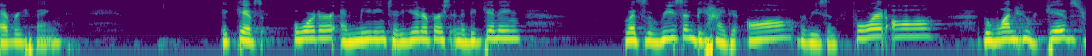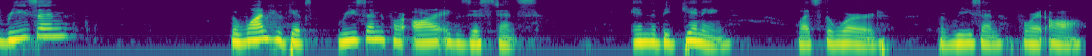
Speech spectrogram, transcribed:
everything. It gives order and meaning to the universe. In the beginning was the reason behind it all, the reason for it all, the one who gives reason, the one who gives reason for our existence. In the beginning was the Word, the reason for it all.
